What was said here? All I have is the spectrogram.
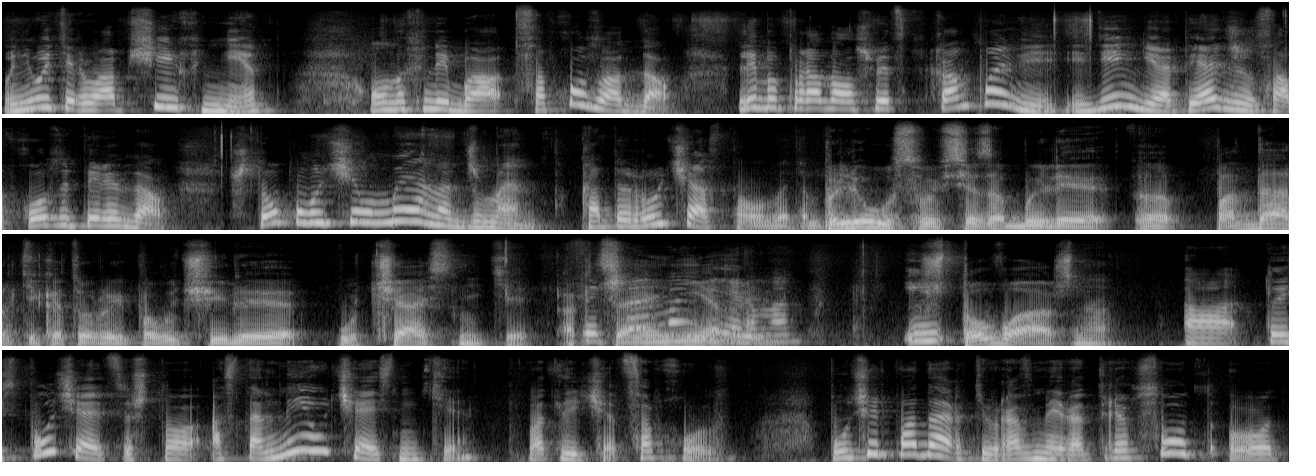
у него теперь вообще их нет. Он их либо совхозу отдал, либо продал шведской компании и деньги опять же совхозу передал. Что получил менеджмент, который участвовал в этом? Плюс вы все забыли э, подарки, которые получили участники, акционеры. И Что важно? А, то есть получается, что остальные участники, в отличие от совхоза, получили подарки в размере от 300, от,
